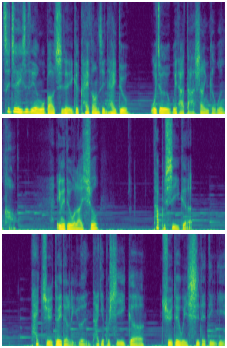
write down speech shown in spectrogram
所以这里这点，我保持着一个开放性态度，我就为他打上一个问号。因为对我来说，它不是一个太绝对的理论，它也不是一个。绝对为是的定义。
